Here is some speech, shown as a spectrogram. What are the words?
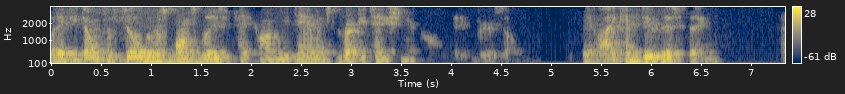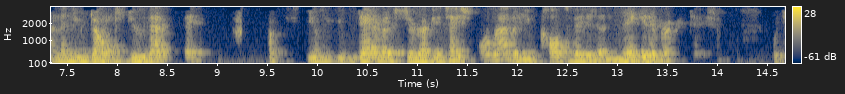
But if you don't fulfill the responsibilities you take on, you damage the reputation you're cultivating for yourself. say, I can do this thing, and then you don't do that thing. You, you've damaged your reputation, or rather, you've cultivated a negative reputation, which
